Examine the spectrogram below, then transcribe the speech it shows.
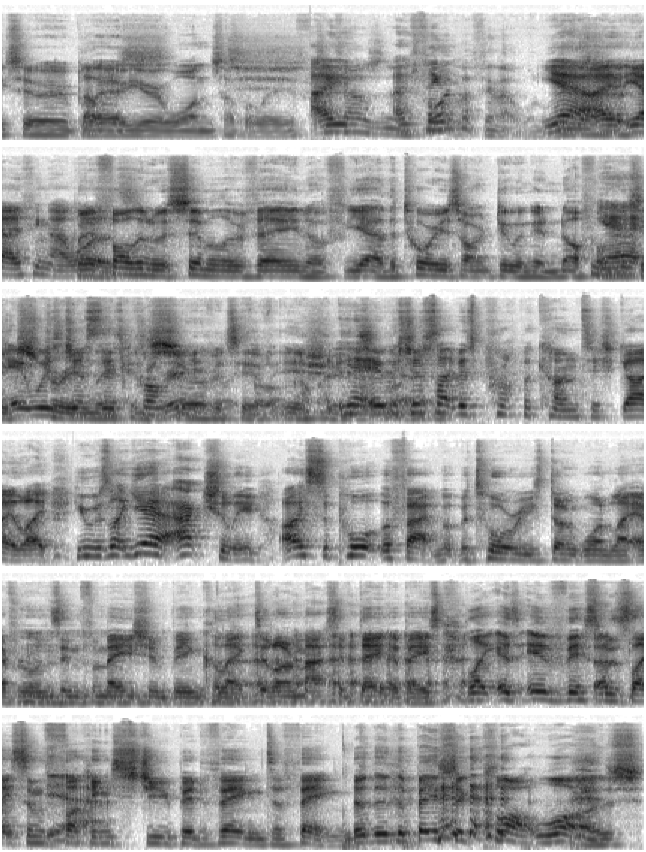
later Blair was- year ones, I believe. I, 2005, I think. I think that one. Yeah, I, Yeah. yeah, I think that But was. it falls into a similar vein of yeah, the Tories aren't doing enough on Yeah, this it was extremely just this proper- conservative Really? Issue. Yeah, it was just like this proper cuntish guy. Like he was like, yeah, actually, I support the fact that the Tories don't want like everyone's hmm. information being collected on a massive database. Like as if this was like some yeah. fucking stupid thing to think. The, the, the basic plot was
